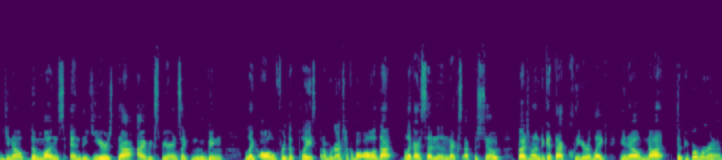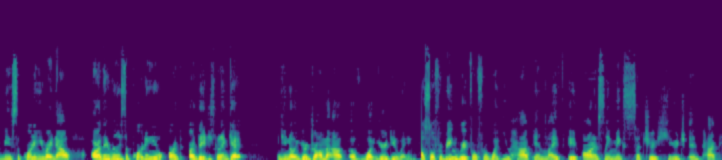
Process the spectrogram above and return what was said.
you know the months and the years that i've experienced like moving like all over the place. And we're going to talk about all of that like i said in the next episode. But i just wanted to get that clear like you know not the people who are going to be supporting you right now are they really supporting you or are they just going to get you know your drama out of what you're doing? Also for being grateful for what you have in life it honestly makes such a huge impact.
